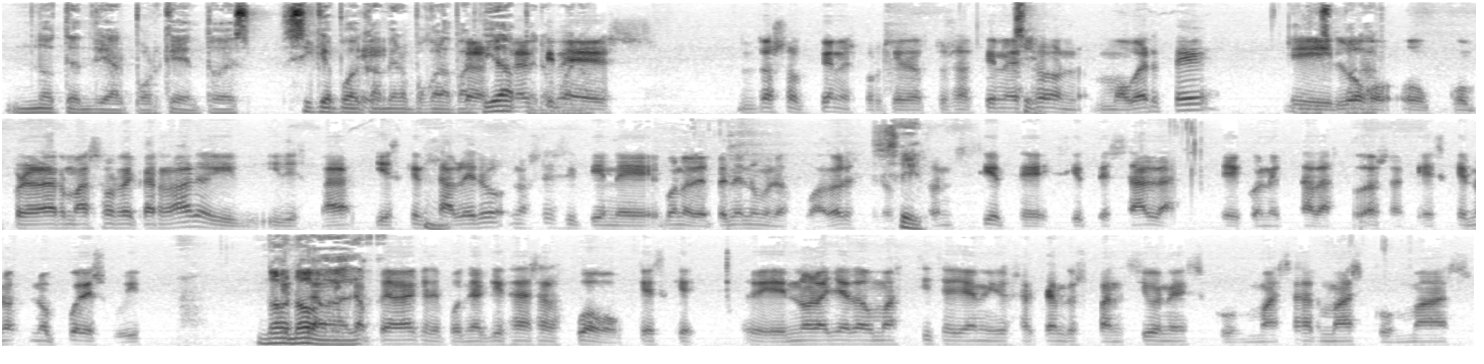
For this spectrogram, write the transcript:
no tendría el porqué. Entonces, sí que puede Sí, cambiar un poco la partida, pero bueno. tienes dos opciones, porque tus acciones Sí. son moverte Y luego o comprar armas o recargar y, y disparar. Y es que el Mm. tablero, no sé si tiene, bueno, depende del número de jugadores, pero Sí. son siete, siete salas eh, conectadas todas, o sea que es que no, no puedes subir. No, no, pega que le pondría quizás al juego, que es que eh, no le han dado más chicha y han ido sacando expansiones con más armas, con más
